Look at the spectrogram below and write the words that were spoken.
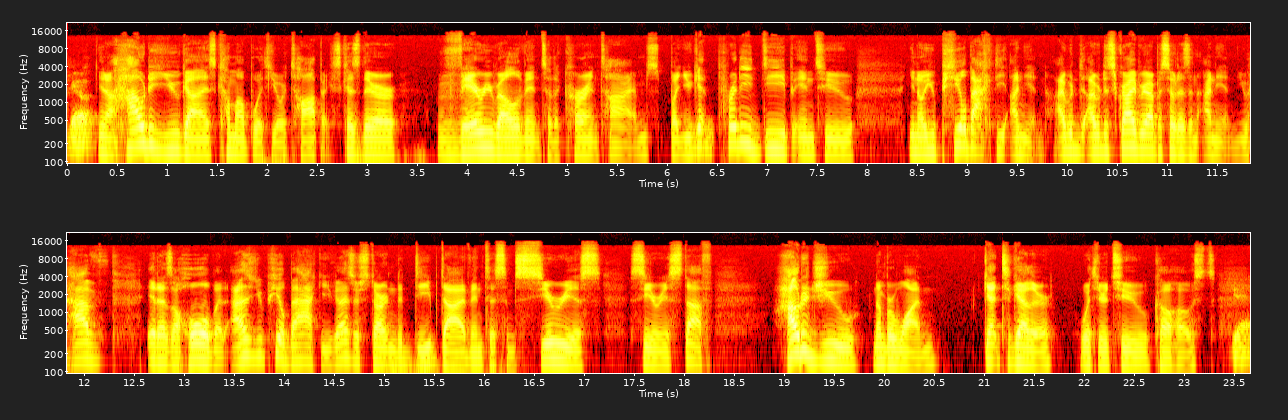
Yep. you know how do you guys come up with your topics? Because they're very relevant to the current times but you get pretty deep into you know you peel back the onion. I would i would describe your episode as an onion. You have it as a whole but as you peel back you guys are starting to deep dive into some serious serious stuff. How did you number one get together with your two co-hosts? Yeah.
